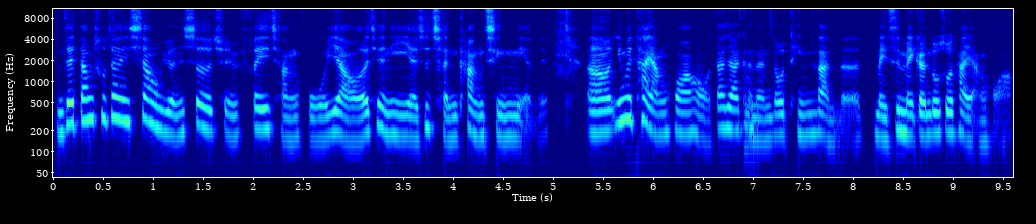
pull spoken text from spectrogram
你在当初在校园社群非常活跃，而且你也是陈抗青年诶，呃，因为太阳花哈，大家可能都听烂了，每次每个人都说太阳花，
